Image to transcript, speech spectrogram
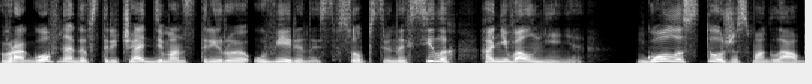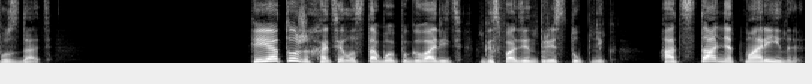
Врагов надо встречать, демонстрируя уверенность в собственных силах, а не волнение. Голос тоже смогла обуздать. «Я тоже хотела с тобой поговорить, господин преступник. Отстань от Марины».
